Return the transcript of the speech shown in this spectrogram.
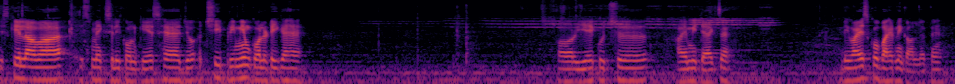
इसके अलावा इसमें एक सिलिकॉन केस है, जो अच्छी प्रीमियम क्वालिटी का है। और ये कुछ आई टैग्स हैं। डिवाइस को बाहर निकाल लेते हैं।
